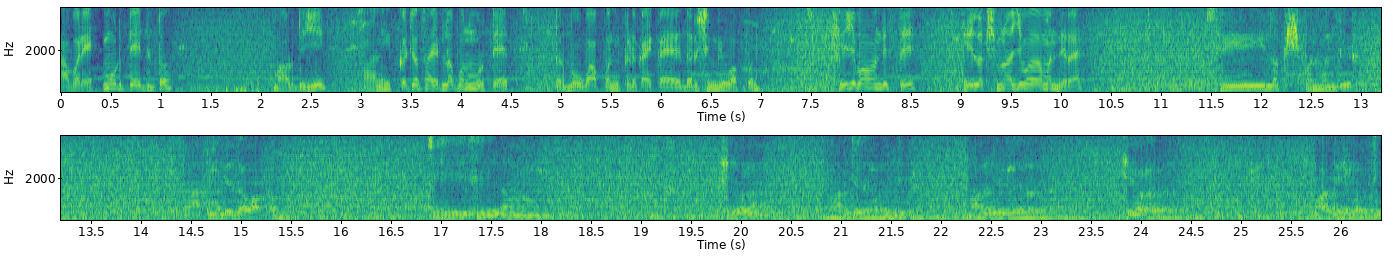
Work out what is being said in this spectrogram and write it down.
आभार आहे. मूर्ती आहे तिथं मारुतीची आणि इकडच्या साईडला पण मूर्ती आहेत. तर बघू आपण इकडे काय काय आहे. दर्शन घेऊ आपण. हे जे भावन दिसते हे लक्ष्मणाचे मंदिर आहे. श्री लक्ष्मण मंदिर. तर आतमध्ये जाऊ आपण. जय श्रीराम. हे बघा मारुतीचं मंदिर. मारुतीचं हे बघा. मारुतीची मूर्ती.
